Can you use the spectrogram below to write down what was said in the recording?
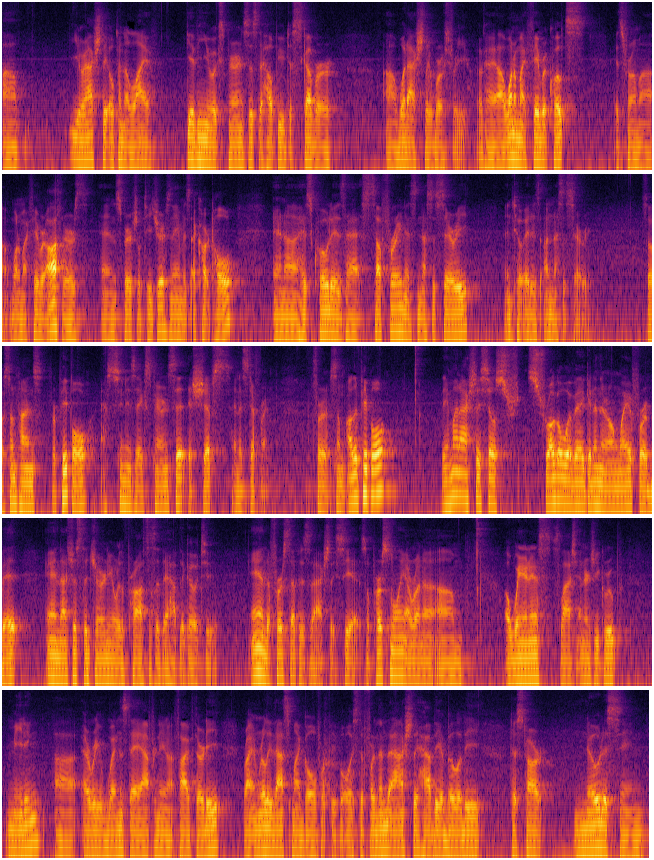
uh, you're actually open to life giving you experiences to help you discover uh, what actually works for you. Okay, uh, one of my favorite quotes is from uh, one of my favorite authors and spiritual teacher. His name is Eckhart Tolle, and uh, his quote is that suffering is necessary until it is unnecessary. So sometimes for people, as soon as they experience it, it shifts and it's different. For some other people, they might actually still str- struggle with it, get in their own way for a bit, and that's just the journey or the process that they have to go to. And the first step is to actually see it. So personally, I run a um, awareness slash energy group meeting uh, every Wednesday afternoon at 5:30, right? And really, that's my goal for people is to for them to actually have the ability to start noticing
